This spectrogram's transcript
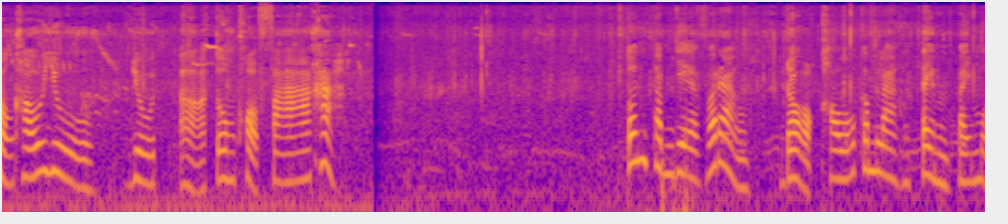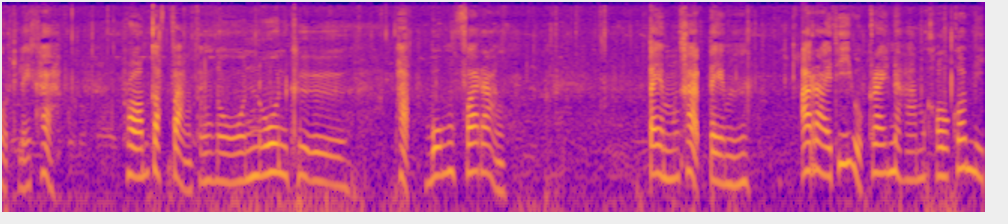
ของเขาอยู่ อยู่ตรงขอบฟ้าค่ะ ต้นตำแยฝรั่งดอกเขากำลังเต็มไปหมดเลยค่ะ พร้อมกับฝั่งทางโน้นนู่นคือ ผักบุ้งฝรั่ง เต็มค่ะเต็มอะไรที่อยู่ใกล้น้ำเขาก็มี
